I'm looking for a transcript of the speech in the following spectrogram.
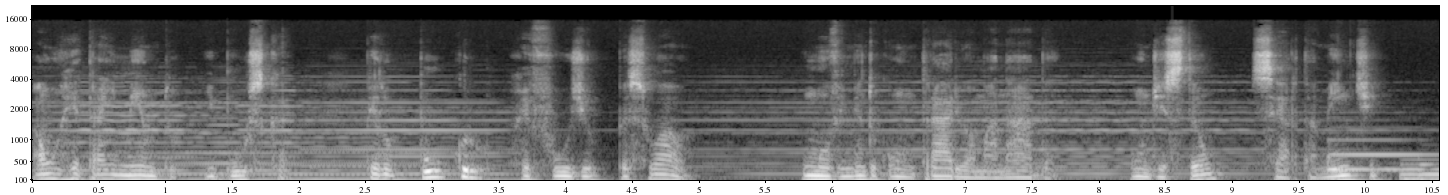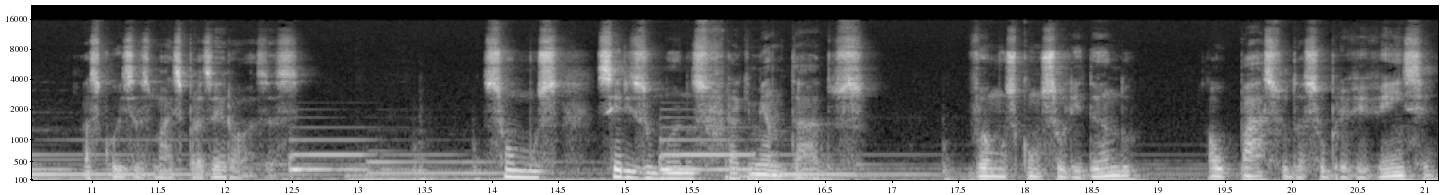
Há um retraimento e busca pelo pulcro refúgio pessoal, um movimento contrário à manada, onde estão, certamente, as coisas mais prazerosas. Somos seres humanos fragmentados. Vamos consolidando ao passo da sobrevivência,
